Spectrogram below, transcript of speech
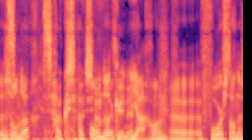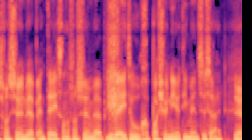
eh, zondag. zou, zou, zou Omdat, kunnen. ja, gewoon eh, voorstanders van Sunweb en tegenstanders van Sunweb. Je weet hoe gepassioneerd die mensen zijn. Ja.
